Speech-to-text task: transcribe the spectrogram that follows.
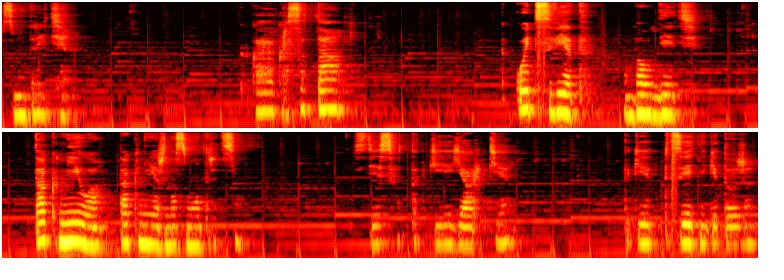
Смотрите. Какая красота. Какой цвет. Обалдеть так мило, так нежно смотрится. Здесь вот такие яркие, такие цветники тоже.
